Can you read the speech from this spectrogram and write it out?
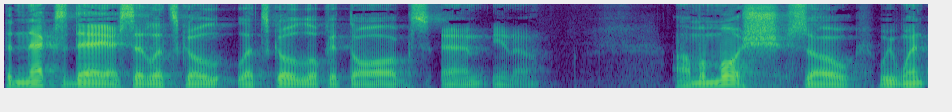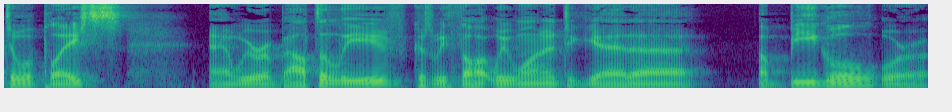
The next day, I said, let's go, let's go look at dogs. And, you know, I'm a mush. So we went to a place and we were about to leave because we thought we wanted to get a, a beagle or a,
